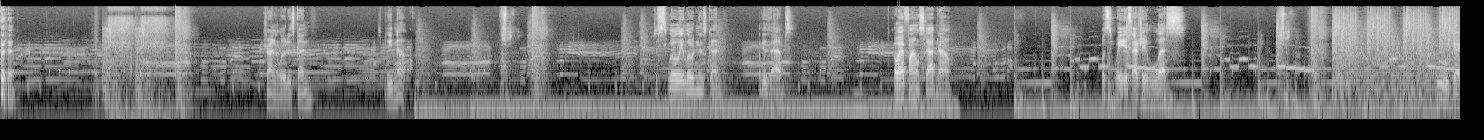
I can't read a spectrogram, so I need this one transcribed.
Trying to load his gun. He's bleeding out. Just slowly loading his gun. Look at his abs. Oh, I have final stab now. What's wait, it's actually less. Ooh, okay.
